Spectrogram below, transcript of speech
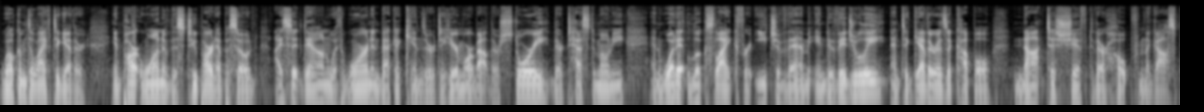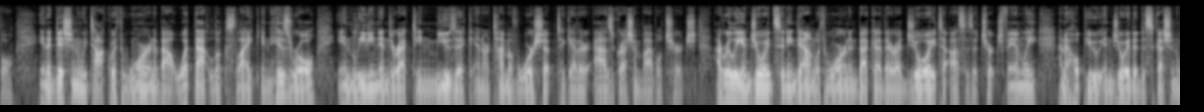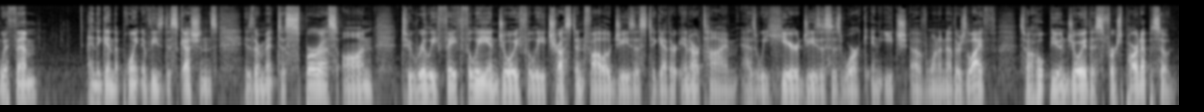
Welcome to Life Together. In part one of this two part episode, I sit down with Warren and Becca Kinser to hear more about their story, their testimony, and what it looks like for each of them individually and together as a couple not to shift their hope from the gospel. In addition, we talk with Warren about what that looks like in his role in leading and directing music and our time of worship together as Gresham Bible Church. I really enjoyed sitting down with Warren and Becca. They're a joy to us as a church family and I hope you enjoy the discussion with them. And again, the point of these discussions is they're meant to spur us on to really faithfully and joyfully trust and follow Jesus together in our time as we hear Jesus' work in each of one another's life. So I hope you enjoy this first part episode.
